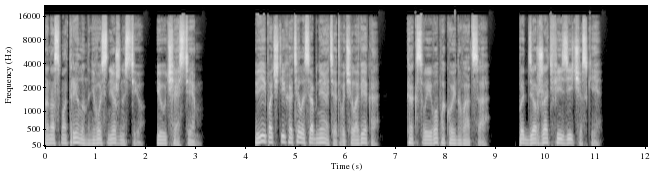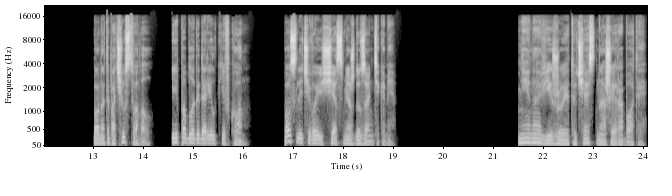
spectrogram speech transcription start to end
Она смотрела на него с нежностью и участием. Ей почти хотелось обнять этого человека, как своего покойного отца, поддержать физически. Он это почувствовал и поблагодарил кивком, после чего исчез между зонтиками. «Ненавижу эту часть нашей работы»,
